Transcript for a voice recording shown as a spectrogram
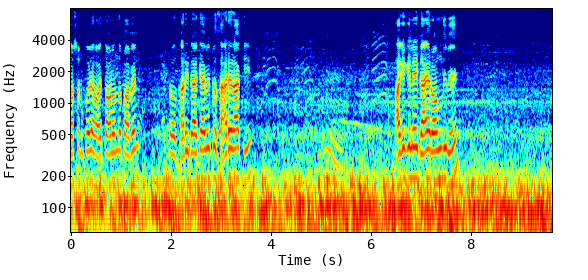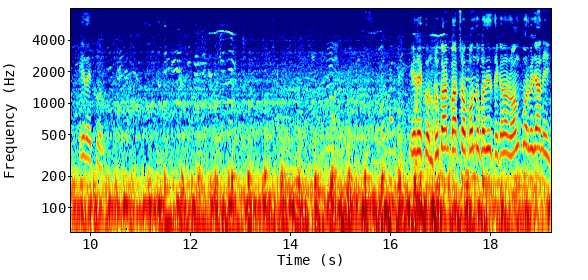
দর্শন করে হয়তো আনন্দ পাবেন। তো গাড়িটাকে আমি একটু সাইডে রাখি। আগে গেলে গায়ে রং দিবে। এ দেখুন। এ দেখুন, দোকানপাট সব বন্ধ করে দিয়েছে কারণ রং পড়বে জানেই।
